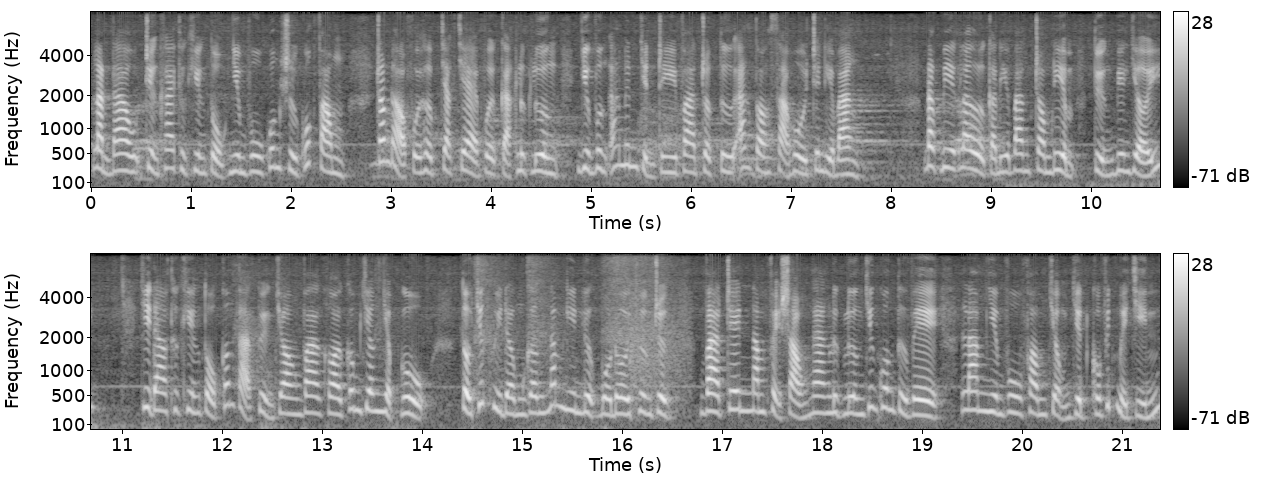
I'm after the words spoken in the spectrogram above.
lãnh đạo triển khai thực hiện tốt nhiệm vụ quân sự quốc phòng, trong đó phối hợp chặt chẽ với các lực lượng giữ vững an ninh chính trị và trật tự an toàn xã hội trên địa bàn. Đặc biệt là ở các địa bàn trọng điểm, tuyến biên giới, chỉ đạo thực hiện tổ công tác tuyển chọn và gọi công dân nhập ngũ, tổ chức huy động gần 5.000 lượt bộ đội thường trực và trên 5,6 ngàn lực lượng dân quân tự vệ làm nhiệm vụ phòng chống dịch COVID-19,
